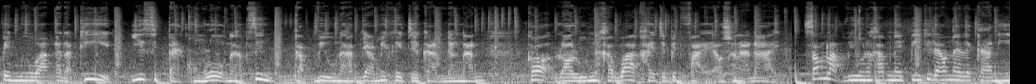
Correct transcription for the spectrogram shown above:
เป็นมือวางอันดับที่ 28 ของโลกนะครับ ซึ่งกับวิวนะครับยังไม่เคยเจอกันดังนั้น ก็รอลุ้นนะครับว่าใครจะเป็นฝ่ายเอาชนะได้สำหรับวิวนะครับในปีที่แล้วในรายการนี้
